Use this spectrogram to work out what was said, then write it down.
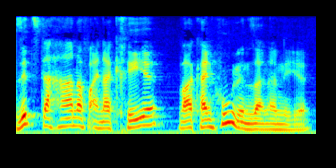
Sitzt der Hahn auf einer Krähe, war kein Huhn in seiner Nähe.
